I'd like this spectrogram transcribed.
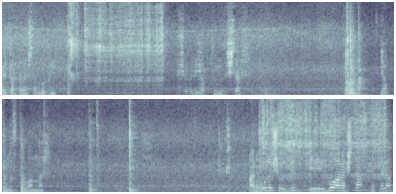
Evet arkadaşlar bakın. Şöyle yaptığımız işler. Yaptığımız tabanlar. Hani uğraşıyoruz. Biz e, bu araçta mesela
